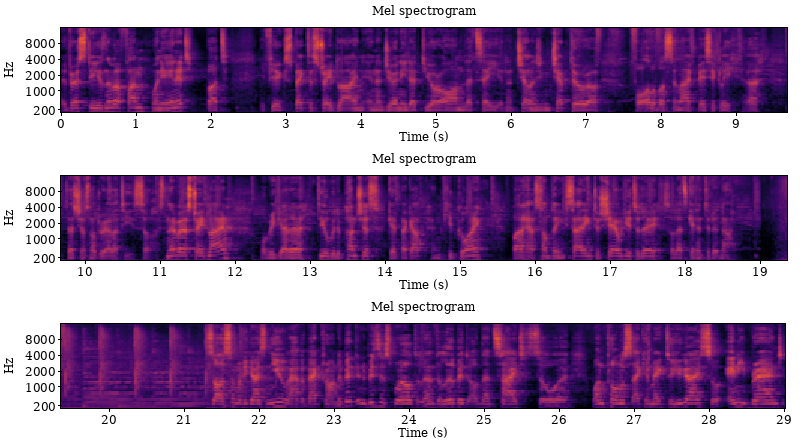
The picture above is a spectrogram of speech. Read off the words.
adversity is never fun when you're in it, but if you expect a straight line in a journey that you're on, let's say in a challenging chapter or for all of us in life basically, uh, that's just not reality. So it's never a straight line, but we gotta deal with the punches, get back up and keep going. But I have something exciting to share with you today, so let's get into that now. So some of you guys knew I have a background a bit in the business world, I learned a little bit on that side. So uh, one promise I can make to you guys, so any brand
